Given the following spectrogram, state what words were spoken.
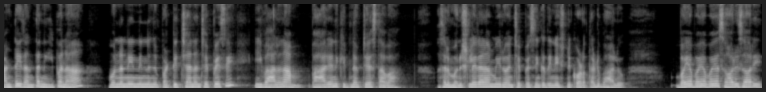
అంటే ఇదంతా నీ పనా? మొన్న నేను నిన్ను పట్టించానని చెప్పేసి ఇవాళ నా భార్యని కిడ్నాప్ చేస్తావా? అసలు మనుషులేనా మీరు అని చెప్పేసి ఇంకా దినేష్ని కొడతాడు బాలు. భయ భయ భయ సారీ సారీ.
